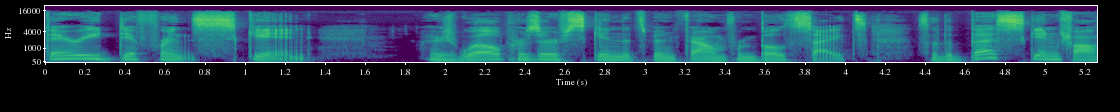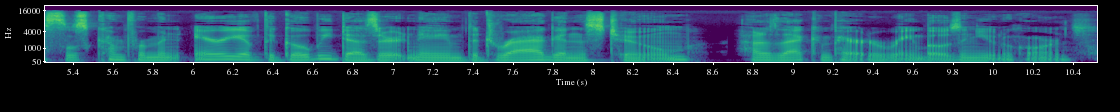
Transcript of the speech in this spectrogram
very different skin. There's well preserved skin that's been found from both sites. So the best skin fossils come from an area of the Gobi Desert named the Dragon's Tomb. How does that compare to rainbows and unicorns?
